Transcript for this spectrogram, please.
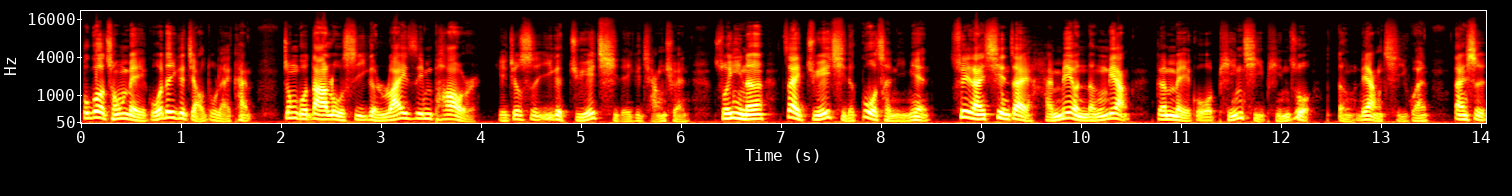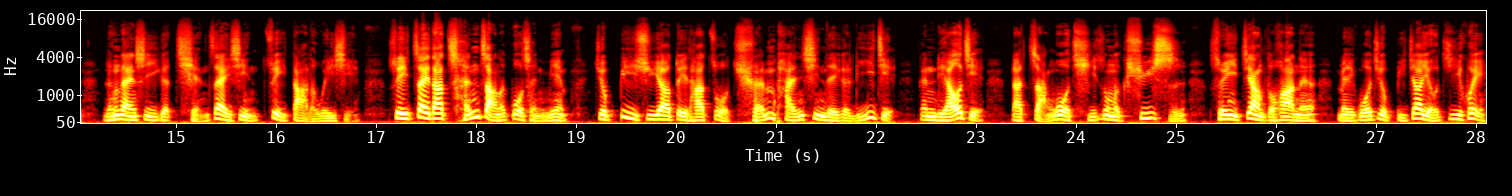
不过从美国的一个角度来看，中国大陆是一个 rising power。也就是一个崛起的一个强权，所以呢，在崛起的过程里面，虽然现在还没有能量跟美国平起平坐、等量齐观，但是仍然是一个潜在性最大的威胁。所以在它成长的过程里面，就必须要对它做全盘性的一个理解跟了解，来掌握其中的虚实。所以这样的话呢，美国就比较有机会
